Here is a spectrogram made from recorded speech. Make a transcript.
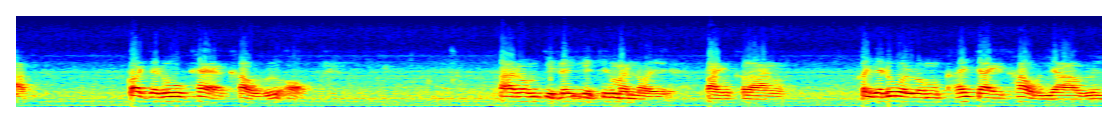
าบ ก็จะรู้แค่เข้าหรือออก ถ้าอารมณ์จิตละเอียดขึ้นมาหน่อยปานกลาง ก็จะรู้ว่าลมหายใจเข้ายาวหรือ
